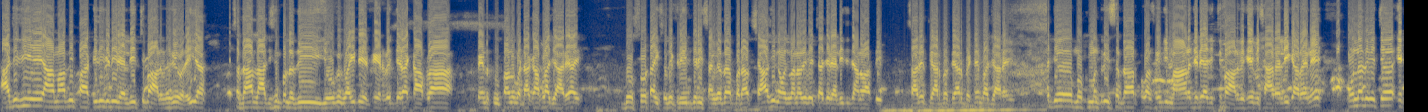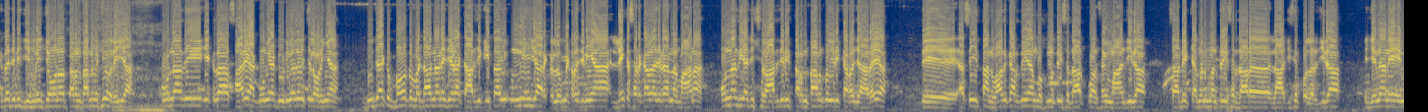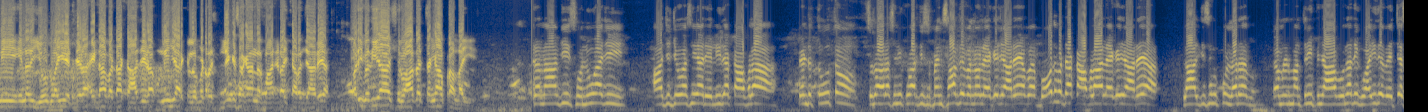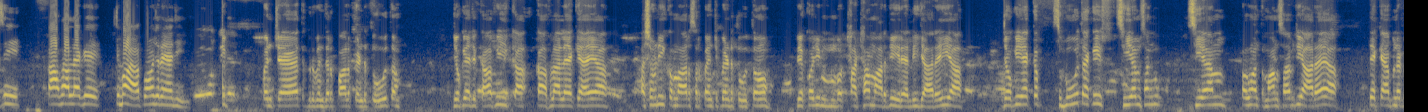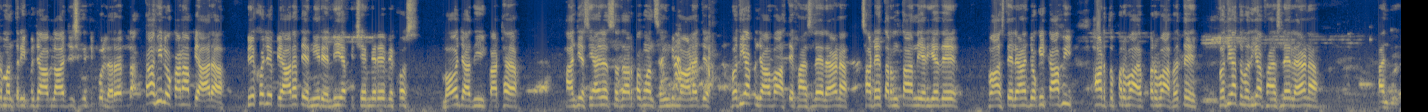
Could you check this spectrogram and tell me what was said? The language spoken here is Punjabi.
ਅੱਜ ਜੀ ਇਹ ਆਮ ਆਦਮੀ ਪਾਰਟੀ ਦੀ ਜਿਹੜੀ ਰੈਲੀ ਝਬਾਲ ਵਿਖੇ ਹੋ ਰਹੀ ਆ, ਸਰਦਾਰ ਲਾਲਜੀਤ ਸਿੰਘ ਭੁੱਲਰ ਦੀ ਯੋਗ ਅਗਵਾਈ ਦੇ ਹੇਠ ਵਿੱਚ ਜਿਹੜਾ ਕਾਫਲਾ ਪਿੰਡ ਤੂਤਾਂ ਤੋਂ ਵੱਡਾ ਕਾਫਲਾ ਜਾ ਰਿਹਾ ਹੈ 200 250 ਦੇ ਕਰੀਬ ਜਿਹੜੀ ਸੰਗਤ ਦਾ ਬੜਾ ਉਤਸ਼ਾਹ ਸੀ ਨੌਜਵਾਨਾਂ ਦੇ ਵਿੱਚ ਅੱਜ ਰੈਲੀ 'ਚ ਜਾਣ ਵਾਸਤੇ, ਸਾਰੇ ਤਿਆਰ ਬਰ ਤਿਆਰ ਬੈਠੇ ਬਾਅਦ ਜਾ ਰਹੇ ਅੱਜ ਮੁੱਖ ਮੰਤਰੀ ਸਰਦਾਰ ਭਗਵੰਤ ਸਿੰਘ ਜੀ ਮਾਨ ਜਿਹੜੇ ਅੱਜ ਝਬਾਲ ਵਿਖੇ ਵਿਸ਼ਾਲ ਰੈਲੀ ਕਰ ਰਹੇ ਨੇ, ਉਹਨਾਂ ਦੇ ਵਿੱਚ ਇੱਕ ਤਾਂ ਜਿਹੜੀ ਜਿਮਨੀ ਚੋਣ ਤਰਨਤਾਰਨ ਵਿਖੇ ਹੋ ਰਹੀ ਆ, ਉਹਨਾਂ ਦੀ ਇੱਕ ਤਾਂ ਸਾਰੇ ਆਗੂ ਦੀਆਂ ਡਿਊਟੀਆਂ ਦੇ ਵਿੱਚ ਲਾਉਣੀਆਂ ਦੂਜਾ ਇੱਕ ਬਹੁਤ ਵੱਡਾ ਉਹਨਾਂ ਨੇ ਜਿਹੜਾ ਕਾਰਜ ਕੀਤਾ ਵੀ 19000 ਕਿਲੋਮੀਟਰ ਜਿਹੜੀਆਂ ਲਿੰਕ ਸੜਕਾਂ ਦਾ ਜਿਹੜਾ ਨਿਰਮਾਣ ਆ, ਉਹਨਾਂ ਦੀ ਅੱਜ ਸ਼ੁਰੂਆਤ ਜਿਹੜੀ ਤਰਨਤਾਰਨ ਤੋਂ ਜਿਹੜੀ ਕਰਨ ਜਾ ਰਹੇ ਆ। ਤੇ ਅਸੀਂ ਧੰਨਵਾਦ ਕਰਦੇ ਹਾਂ ਮੁੱਖ ਮੰਤਰੀ ਸਰਦਾਰ ਭਗਵੰਤ ਸਿੰਘ ਮਾਨ ਜੀ ਦਾ, ਸਾਡੇ ਕੈਬਨਿਟ ਮੰਤਰੀ ਸਰਦਾਰ ਲਾਲਜੀਤ ਸਿੰਘ ਭੁੱਲਰ ਜੀ ਦਾ, ਤੇ ਜਿਨ੍ਹਾਂ ਨੇ ਇੰਨੀ, ਇਹਨਾਂ ਦੀ ਯੋਗਵਾਈ ਹੇਠ ਜਿਹੜਾ ਐਡਾ ਵੱਡਾ ਕਾਰਜ ਜਿਹੜਾ 19000 ਕਿਲੋਮੀਟਰ ਲਿੰਕ ਸੜਕਾਂ ਦਾ ਨਿਰਮਾਣ ਜਿਹੜਾ ਕਰਨ ਜਾ ਰਹੇ ਆ। ਬੜੀ ਵਧੀਆ ਸ਼ੁਰੂਆਤ ਆ, ਚੰਗਾ ਉਪਰਾਲਾ ਜੀ। ਮੇਰਾ ਨਾਮ ਜੀ ਸੋਨੂ ਆ ਜੀ। ਅੱਜ ਜੋ ਅਸੀਂ ਇਹ ਰੈਲੀ ਦਾ ਕਾਫਲਾ ਪਿੰਡ ਤੂ ਤੋਂ ਸਰਦਾਰ ਅਸ਼ਨੀ ਕੁਮਾਰ ਜੀ ਸਰਪੰਚ ਸਾਹਿਬ ਦੇ ਵੱਲੋਂ ਲੈ ਕੇ ਜਾ ਰਹੇ ਆ। ਬਹੁਤ ਵੱਡਾ ਕਾਫਲਾ ਲੈ ਕੇ ਜਾ ਰਹੇ ਆ। ਲਾਲਜੀਤ ਸਿੰਘ ਭੁੱਲਰ, ਕੈਬਨਿਟ ਮੰਤਰੀ ਪੰਜਾਬ, ਉਹਨਾਂ ਦੀ ਅਗਵਾਈ ਦੇ ਵਿੱਚ ਅਸੀਂ ਕਾਫਲਾ ਲੈ ਕੇ ਝਬਾਲ ਪਹੁੰਚ ਰਹੇ ਆ ਜੀ। ਪੰਚਾਇਤ ਗੁਰਵਿੰਦਰਪਾਲ ਪਿੰਡ ਤੂਤ, ਜੋ ਕਿ ਅੱਜ ਕਾਫੀ ਕਾ- ਕਾਫਲਾ ਲੈ ਕੇ ਆਏ ਆ। ਅਸ਼ਵਨੀ ਕੁਮਾਰ ਸਰਪੰਚ ਪਿੰਡ ਤੂਤ ਤੋਂ ਵੇਖੋ ਜੀ, ਮ- ਠਾਠਾ ਮਾਰਦੀ ਰੈਲੀ ਜਾ ਰਹੀ ਆ, ਜੋ ਕਿ ਇੱਕ ਸਬੂਤ ਹੈ ਕਿ ਸੀਐਮ ਸੰਘ, ਸੀਐਮ ਭਗਵੰਤ ਮਾਨ ਸਾਹਿਬ ਜੀ ਆ ਰਹੇ ਆ। ਤੇ ਕੈਬਨਿਟ ਮੰਤਰੀ ਪੰਜਾਬ ਲਾਲਜੀਤ ਸਿੰਘ ਜੀ ਭੁੱਲਰ, ਲ- ਕਾਫੀ ਲੋਕਾਂ ਨਾਲ ਪਿਆਰ ਆ। ਵੇਖੋ ਜੇ ਪਿਆਰ ਹੈ ਤੇ ਇੰਨੀ ਰੈਲੀ ਆ, ਪਿੱਛੇ ਮੇਰੇ ਵੇਖੋ ਬਹੁਤ ਜ਼ਿਆਦੀ ਇਕੱਠ ਆ। ਹਾਂਜੀ, ਅਸੀਂ ਅੱਜ ਸਰਦਾਰ ਭਗਵੰਤ ਸਿੰਘ ਦੀ ਮਾਨ ਅੱਜ ਵਧੀਆ ਪੰਜਾਬ ਵਾਸਤੇ ਫੈਸਲੇ ਲੈਣ ਸਾਡੇ ਤਰਨਤਾਰਨ ਏਰੀਆ ਦੇ ਵਾਸਤੇ ਲੈਣ ਜੋ ਕਿ ਕਾਫੀ ਹੜ੍ਹ ਤੋਂ ਪ੍ਰਭਾਵ ਪ੍ਰਭਾਵਿਤ ਹੈ ਵਧੀਆ ਤੋਂ ਵਧੀਆ ਫੈਸਲੇ ਲੈਣ ਹਾਂਜੀ।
